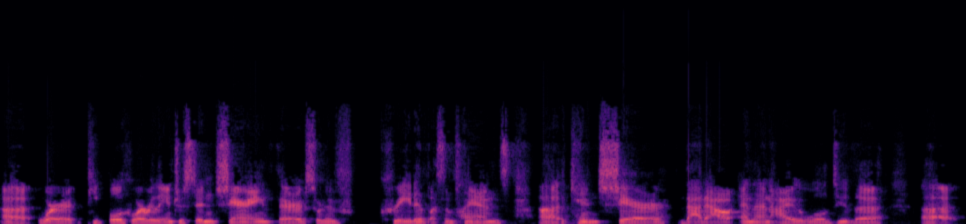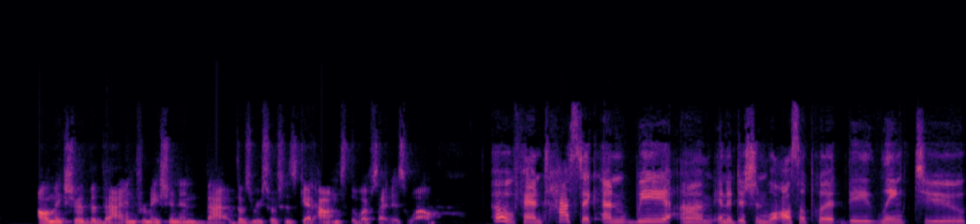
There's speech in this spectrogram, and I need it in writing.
Uh, where people who are really interested in sharing their sort of creative lesson plans uh, can share that out and then i will do the uh, I'll make sure that that information and that those resources get out into the website as well. Oh, fantastic. And we, um, in addition, will also put the link to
